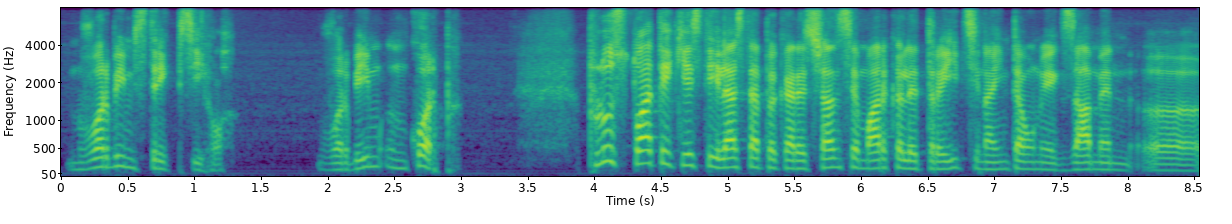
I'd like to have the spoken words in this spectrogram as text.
Nu vorbim strict psiho, vorbim în corp. Plus toate chestiile astea pe care șanse marcă le trăiți înaintea unui examen uh,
